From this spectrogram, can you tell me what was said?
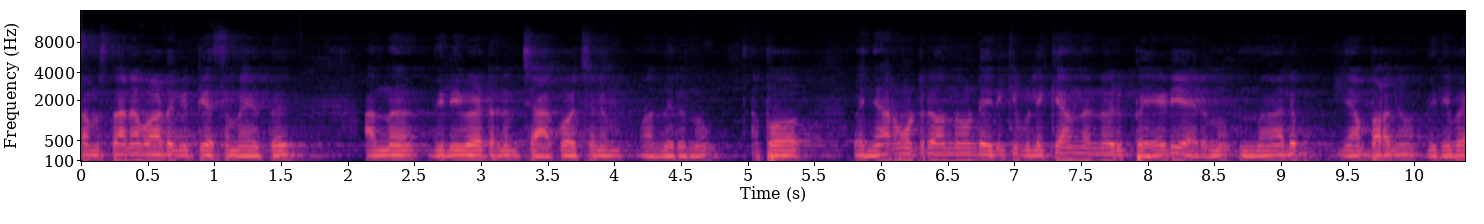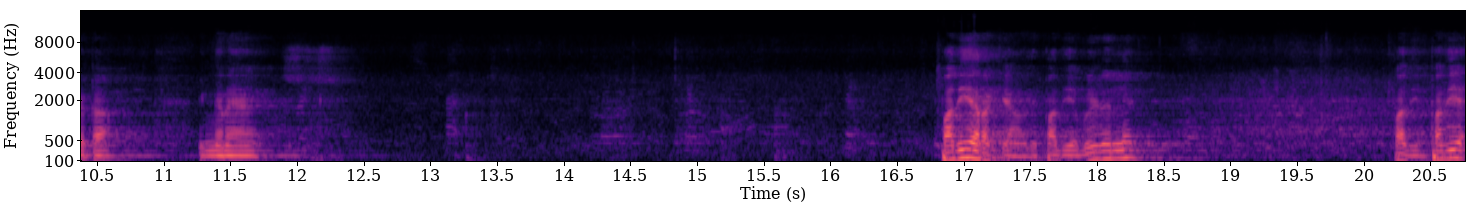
സംസ്ഥാന അവാർഡ് കിട്ടിയ സമയത്ത് അന്ന് ദിലീപേട്ടനും ചാക്കോച്ചനും വന്നിരുന്നു. അപ്പോൾ വെഞ്ഞാറമൂട്ടിൽ വന്നുകൊണ്ട് എനിക്ക് വിളിക്കാൻ തന്നെ ഒരു പേടിയായിരുന്നു. എന്നാലും ഞാൻ പറഞ്ഞു ദിലീപേട്ട ഇങ്ങനെ പതിയെ ഇറക്കിയാൽ മതി പതിയെ വീഴല്ലേ? പതി പതിയെ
